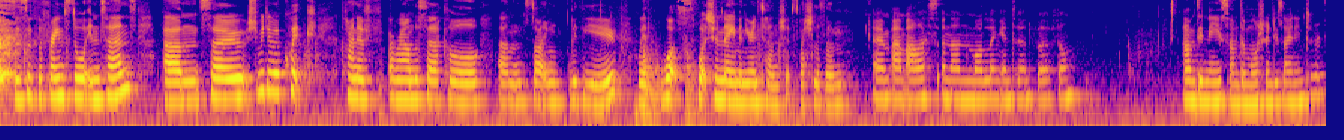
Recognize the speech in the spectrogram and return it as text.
Hello. this is the Framestore interns. Um, so, should we do a quick kind of around the circle, um, starting with you. With what's what's your name and your internship specialism? Um, I'm Alice, and I'm modelling intern for film. I'm Denise. I'm the motion design intern.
